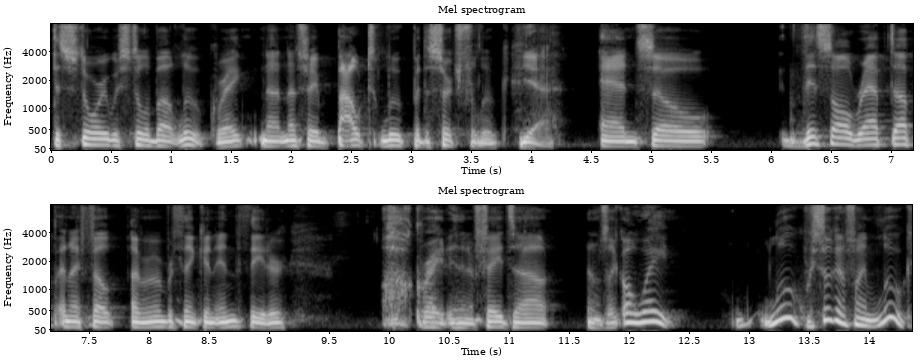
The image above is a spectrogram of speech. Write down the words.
the story was still about Luke, right? Not necessarily about Luke, but the search for Luke. Yeah. And so this all wrapped up, and I felt I remember thinking in the theater, oh great, and then it fades out, and I was like, oh wait. Luke, we're still going to find Luke.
